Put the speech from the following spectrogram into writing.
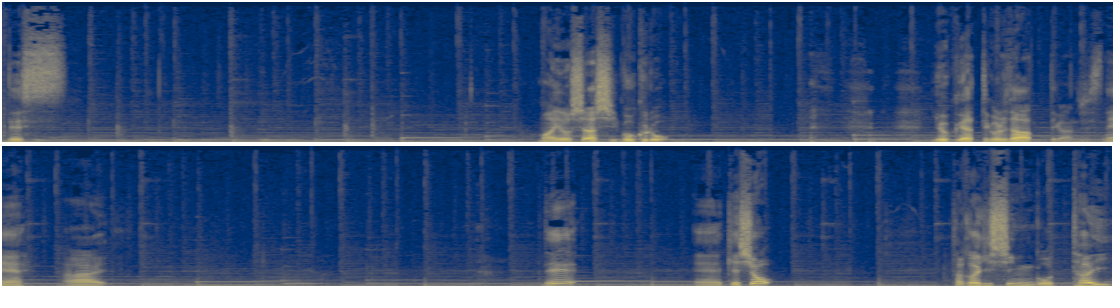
イです。まあ、吉橋ご苦労。よくやってくれたって感じですね。はい。で、えー、決勝。高木慎吾対ウ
